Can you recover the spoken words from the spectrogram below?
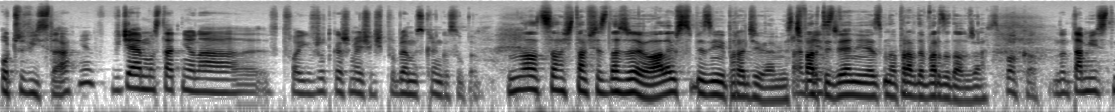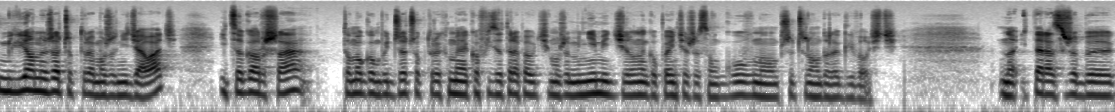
oczywista. Nie? Widziałem ostatnio na w twoich wrzutkach, że miałeś jakieś problemy z kręgosłupem. No coś tam się zdarzyło, ale już sobie z nimi poradziłem. Jest Tam czwarty jest- dzień i jest naprawdę bardzo dobrze. Spoko. No, tam jest miliony rzeczy, które może nie działać i co gorsze, to mogą być rzeczy, o których my jako fizjoterapeuci możemy nie mieć zielonego pojęcia, że są główną przyczyną dolegliwości. No i teraz, żeby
